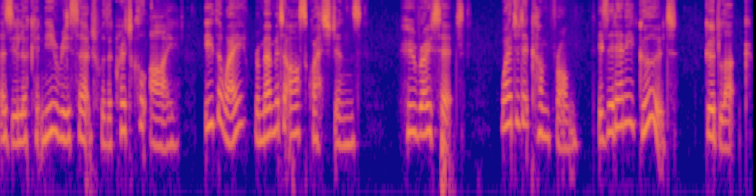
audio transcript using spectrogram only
as you look at new research with a critical eye. Either way, remember to ask questions. Who wrote it? Where did it come from? Is it any good? Good luck.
